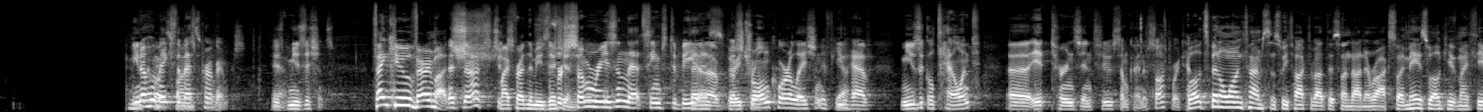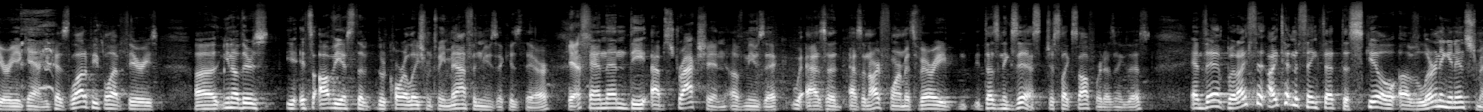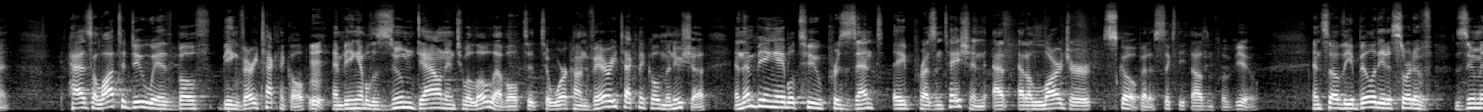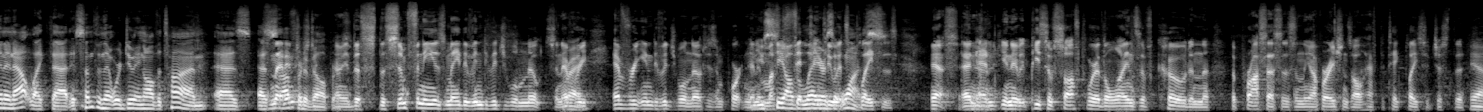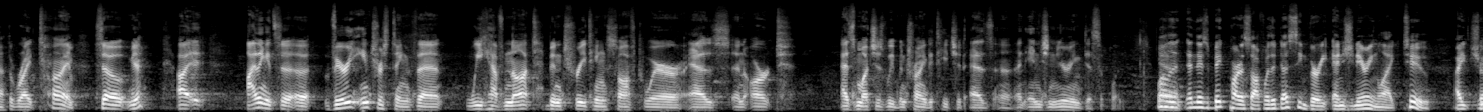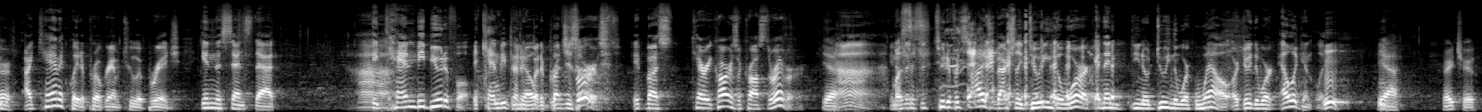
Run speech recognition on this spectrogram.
You know who makes the best programmers? Is musicians. Thank you very much. It's My friend the musician. For some reason, that seems to be a, a very strong correlation. If you Yeah. have musical talent, uh, it turns into some kind of software talent. Well, it's been a long time since we talked about this on .NET Rock, so I may as well give my theory again because a lot of people have theories. Uh, you know, there's it's obvious the, the correlation between math and music is there. Yes. And then the abstraction of music as a as an art form, it's very it doesn't exist, just like software doesn't exist. And then, but I th- I tend to think that the skill of learning an instrument has a lot to do with both being very technical hmm. and being able to zoom down into a low level to, to work on very technical minutia and then being able to present a presentation at, at a larger scope, at a 60,000 foot view. And so the ability to sort of zoom in and out like that is something that we're doing all the time as, as software developers. I mean, the, the symphony is made of individual notes, and every Right. every individual note is important, and, And it you must see all the fit layers into at its once. places. Yes, and, Yeah. and you know, a piece of software, the lines of code and the, the processes and the operations all have to take place at just the Yeah. the right time. So yeah, uh, it, I think it's a, a very interesting that we have not been treating software as an art as much as we've been trying to teach it as a, an engineering discipline. Well, and, and there's a big part of software that does seem very engineering like too. I Sure. I can equate a program to a bridge in the sense that it can be beautiful. It can be you know, but a bridge is art. first it must carry cars across the river. yeah. Ah, You know, there's two different sides of actually doing the work and then you know doing the work well or doing the work elegantly. Yeah. Very true.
